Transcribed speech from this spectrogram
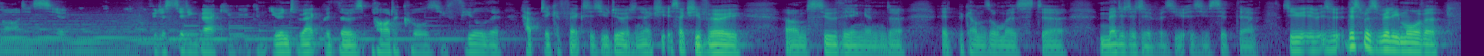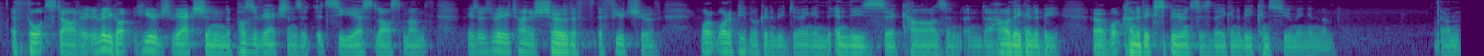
part. It's, you know, you're just sitting back, you, you you interact with those particles, you feel the haptic effects as you do it, and actually, it's actually very um, soothing, and uh, it becomes almost uh, meditative as you as you sit there. So you, was, this was really more of a, a, thought starter. It really got huge reaction, the positive reactions at, at, CES last month, because it was really trying to show the, the future of what, what are people going to be doing in, in these uh, cars, and, and how are they going to be, uh, what kind of experiences are they going to be consuming in them. Um,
